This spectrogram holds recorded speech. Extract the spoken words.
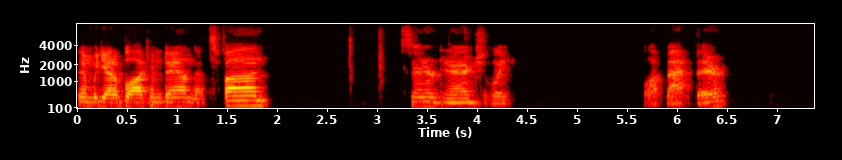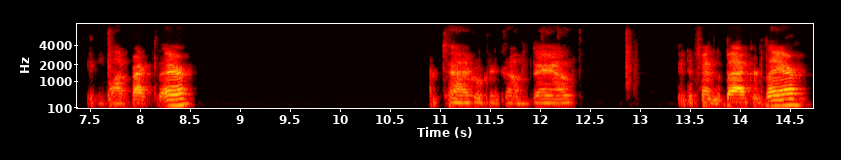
then we got to block him down. That's fine. Center can actually block back there. You can block back there. Our tackle can come down and defend the backer there.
